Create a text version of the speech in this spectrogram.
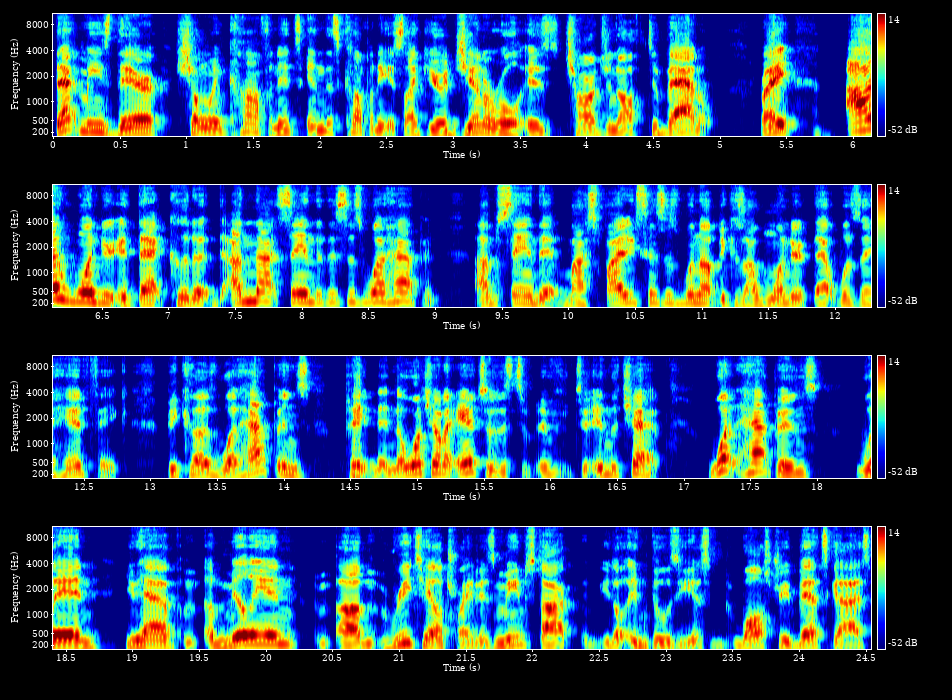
that means they're showing confidence in this company. It's like your general is charging off to battle, right? I wonder if that could have. I'm not saying that this is what happened. I'm saying that my spidey senses went up because I wondered that was a head fake. Because what happens and I want y'all to answer this to, to, in the chat. What happens when you have a million um, retail traders, meme stock, you know, enthusiasts, Wall Street bets guys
